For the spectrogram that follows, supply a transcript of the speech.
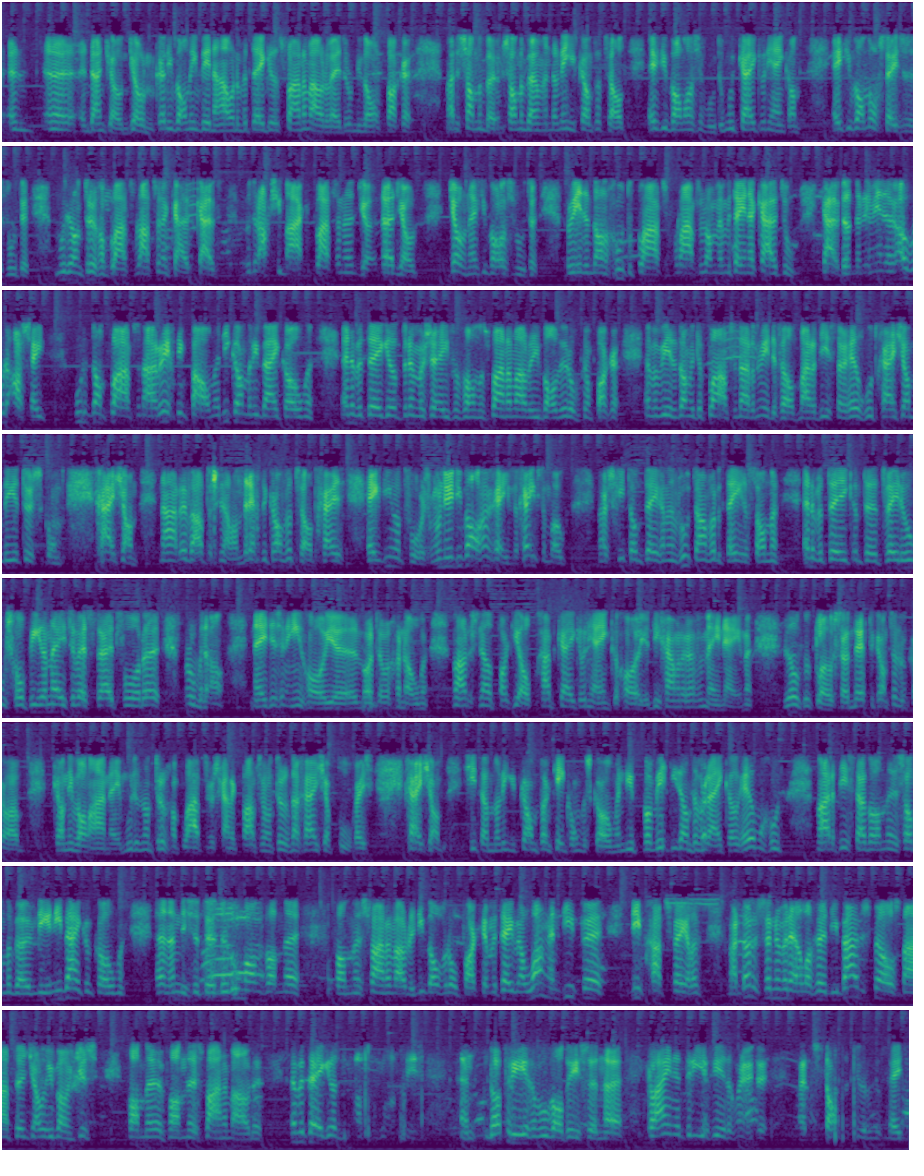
dan Joan. Joan kan die bal niet binnenhouden. Dat betekent dat Sparenmoude weet om die bal te pakken. Maar de Sanderbeum. Sanderbeum aan de linkerkant van het veld. Heeft die bal aan zijn voeten. Moet kijken waar die heen kan. Heeft die bal nog steeds aan zijn voeten. Moet dan terug gaan plaatsen. Plaatsen naar Kuit. Kuit moet een actie maken. Plaatsen naar, jo naar Joan. Joan heeft die bal aan zijn voeten. Probeert hem dan goed te plaatsen. Plaatsen dan meteen naar Kuit toe. Kuit dan over de as heen. Moet het dan plaatsen naar richting Paal. Maar die kan er niet bij komen. En dat betekent dat nummer 7 van de Sparenmoude die bal weer op kan pakken. En probeert het dan weer te plaatsen naar het middenveld. Maar het is daar heel goed Gijs-Jan die ertussen komt. Gijs-Jan naar Wouter Snel aan de rechterkant van het veld. Gijs heeft iemand voor zich. Moet nu die bal gaan geven. Geeft hem ook. Maar schiet dan tegen een voet aan van de tegenstander. En dat betekent de tweede hoekschop hier in deze wedstrijd voor uh. Nee, het is een ingooi uh, wordt er genomen. Wouter Snel pakt die op. Gaat kijken waar die heen kan gooien. Die gaan we er even meenemen. Wilke Klooster aan de rechterkant van de kant. Kan die bal aannemen. Moet hem dan terug gaan plaatsen. Waarschijnlijk plaatsen we hem terug naar Gijs-Jan Poelgeest. Gijs-Jan ziet aan de linkerkant dan Kikhommers komen. En die probeert hij dan te bereiken. Ook helemaal goed. Maar het is daar dan uh, Sander Beum die er niet bij kan komen. En dan is het uh, de roeman van, uh, van uh, die bal weer oppakt. En meteen weer lang en diep, diep gaat spelen. Maar dat is de nummer 11 die buitenspel staat, Joey Boontjes van, van uh. Dat betekent dat hij afgevlacht is. En dat er hier gevoetbald is een kleine 43 minuten. Met stand natuurlijk nog steeds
